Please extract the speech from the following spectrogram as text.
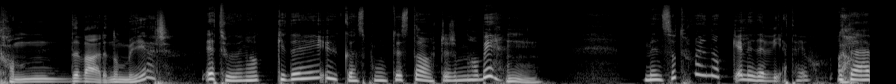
kan det være noe mer? Jeg tror nok det i utgangspunktet starter som en hobby. Mm. Men så tror jeg nok, eller det vet jeg jo, at Ja, det er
